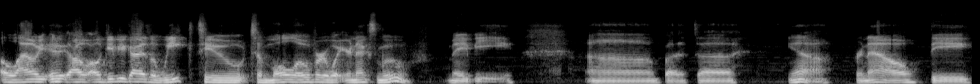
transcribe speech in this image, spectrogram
allow you I'll, I'll give you guys a week to to mull over what your next move may be uh but uh yeah for now the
